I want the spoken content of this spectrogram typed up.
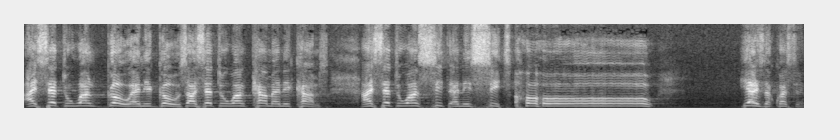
I said to one, go, and he goes. I said to one, come, and he comes. I said to one, sit, and he sits. Oh, here is the question.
